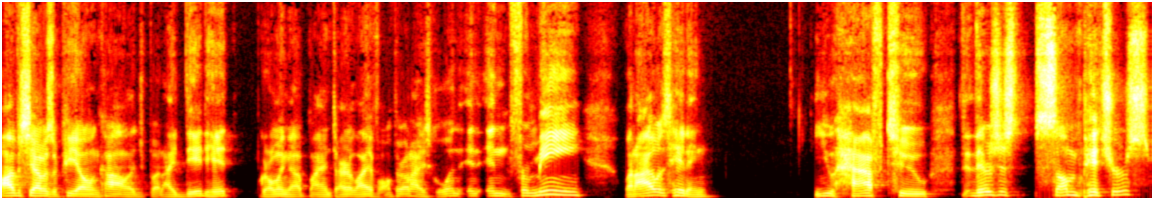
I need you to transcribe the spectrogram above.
obviously I was a PO in college, but I did hit growing up my entire life, all throughout high school, and and, and for me, when I was hitting you have to there's just some pitchers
